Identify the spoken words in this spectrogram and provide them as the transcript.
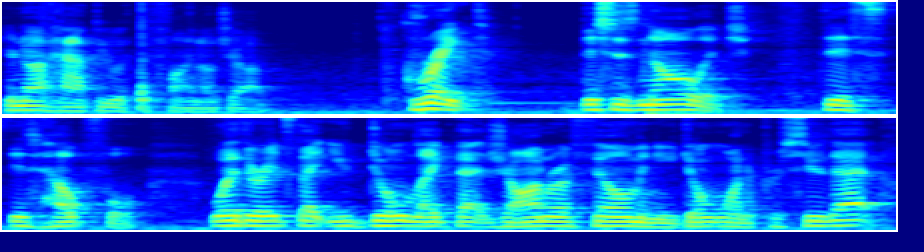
You're not happy with the final job. Great. This is knowledge. This is helpful whether it's that you don't like that genre film and you don't want to pursue that,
